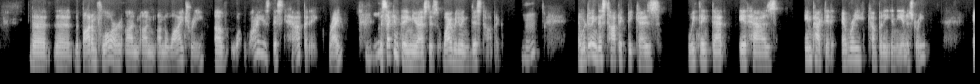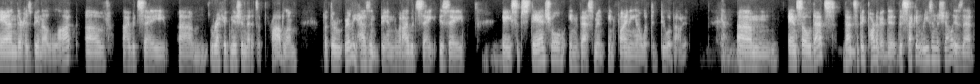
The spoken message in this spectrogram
the the the bottom floor on on on the why tree of wh- why is this happening right mm-hmm. the second thing you asked is why are we doing this topic mm-hmm. and we're doing this topic because we think that it has impacted every company in the industry. And there has been a lot of, I would say, um, recognition that it's a problem, but there really hasn't been what I would say is a, a substantial investment in finding out what to do about it. Yeah. Um, and so that's that's a big part of it. The, the second reason, Michelle, is that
